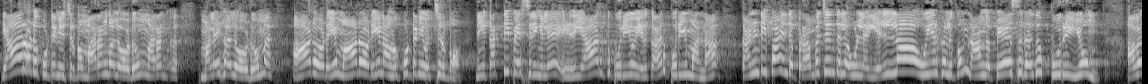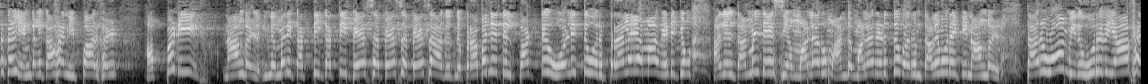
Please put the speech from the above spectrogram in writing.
யாரோட கூட்டணி வச்சிருக்கோம்? மரங்களோடும் மரங் மலைகளோடும் ஆடோடையும் மாடோடையும் நாங்க கூட்டணி வச்சிருக்கோம். நீங்க கத்தி பேசுறீங்களே இது யாருக்கு புரியும் இதுக்காரு புரியுமான்னா கண்டிப்பா இந்த பிரபஞ்சத்துல உள்ள எல்லா உயிர்களுக்கும் நாங்க பேசுறது புரியும். அவர்கள் எங்களுக்காக நிப்பார்கள் அப்படி நாங்கள் இந்த மாதிரி கத்தி கத்தி பேச பேச பேச அது இந்த பிரபஞ்சத்தில் பட்டு ஒழித்து ஒரு பிரளயமா வெடிக்கும். அதில் தமிழ் தேசியம் மலரும். அந்த மலர் எடுத்து வரும் தலைமுறைக்கு நாங்கள் தருவோம். இது உறுதியாக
